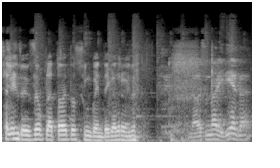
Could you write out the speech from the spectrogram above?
Si alguien se sopla todos estos 54 minutos. No, es una hora y diez, ¿eh?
